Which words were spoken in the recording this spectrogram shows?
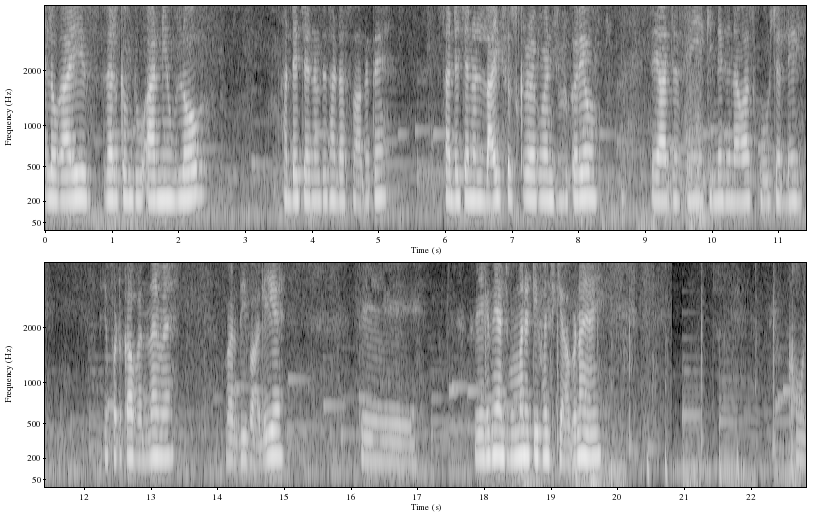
Hello guys welcome to our new vlog ਸਾਡੇ ਚੈਨਲ ਤੇ ਤੁਹਾਡਾ ਸਵਾਗਤ ਹੈ। ਸਾਡੇ ਚੈਨਲ ਲਾਈਕ ਸਬਸਕ੍ਰਾਈਬ ਕਮੈਂਟ ਜ਼ਰੂਰ ਕਰਿਓ। ਤੇ ਅੱਜ ਅਸੀਂ ਕਿੰਨੇ ਦਿਨਾਂ ਬਾਅਦ ਸਕੂਲ ਚੱਲੇ। ਇਹ ਪਟਕਾ ਬੰਨਣਾ ਮੈਂ। ਵਰਦੀ ਪਾ ਹੈ। ਤੇ ਦੇਖਦੇ ਹਾਂ ਅੱਜ ਮੰਮਾ ਨੇ ਟਿਫਨ 'ਚ ਕੀ ਬਣਾਇਆ ਹੈ। ਖੋਲ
